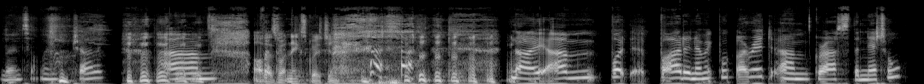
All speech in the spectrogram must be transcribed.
to learn something, Charlie. um, Oh, that's right. Next question. no, um, what biodynamic book I read? Um, Grasp the Nettle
